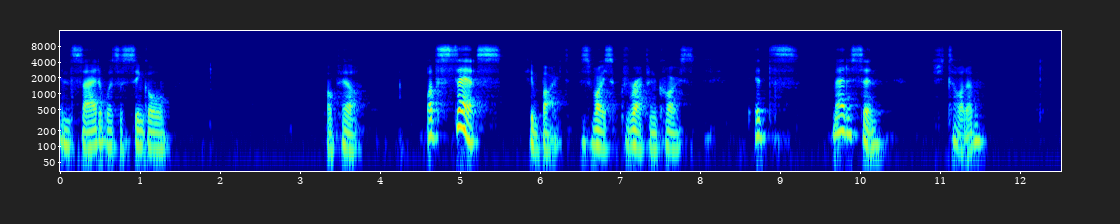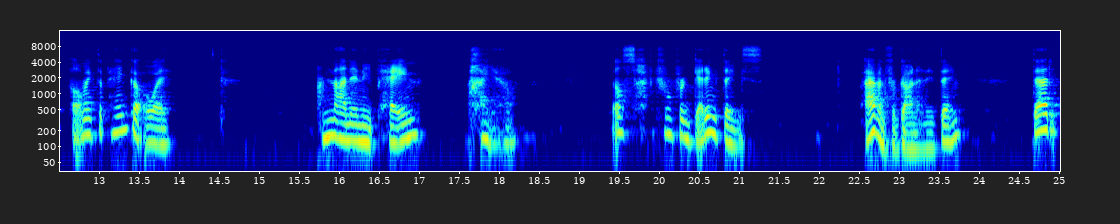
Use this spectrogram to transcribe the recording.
Inside was a single pill. What's this? he barked, his voice gruff and coarse. It's medicine, she told him. It'll make the pain go away. I'm not in any pain, I am. It'll stop you from forgetting things. I haven't forgotten anything. Dad,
